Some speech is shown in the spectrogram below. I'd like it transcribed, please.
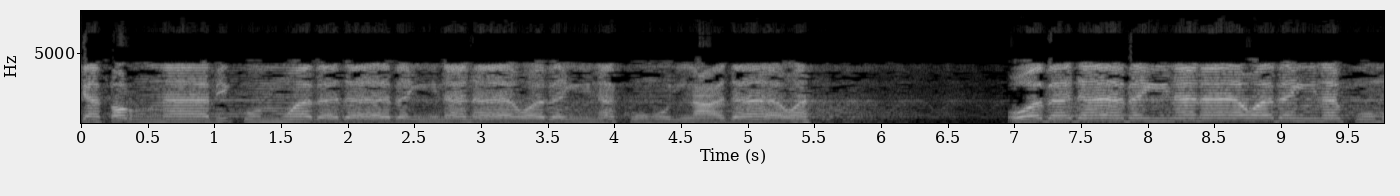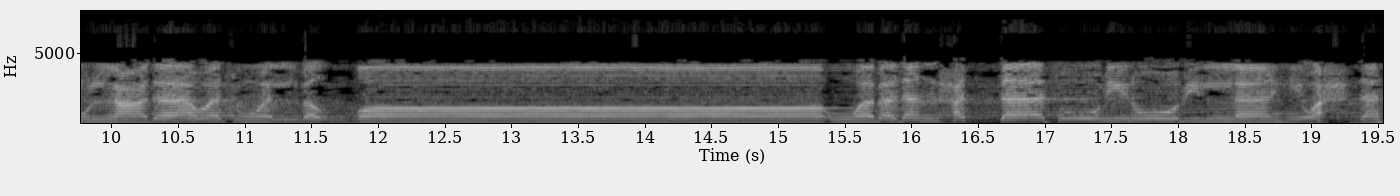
كفرنا بكم وبدا بيننا وبينكم العداوة وبدا بيننا وبينكم العداوة والبغضاء وبدا حتى تؤمنوا بالله وحده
